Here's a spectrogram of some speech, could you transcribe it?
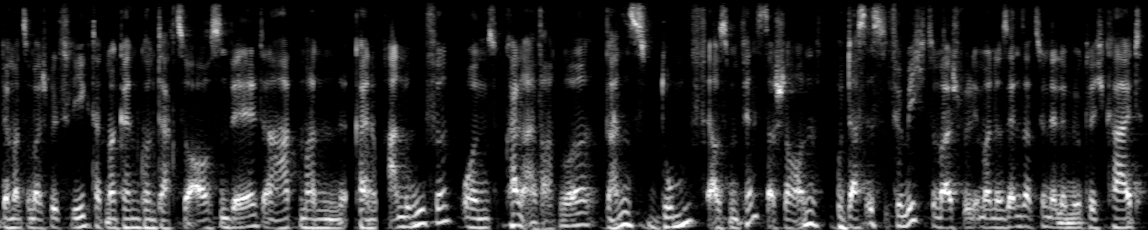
wenn man zum Beispiel fliegt, hat man keinen Kontakt zur Außenwelt, da hat man keine Anrufe und kann einfach nur ganz dumpf aus dem Fenster schauen. Und das ist für mich zum Beispiel immer eine sensationelle Möglichkeit,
